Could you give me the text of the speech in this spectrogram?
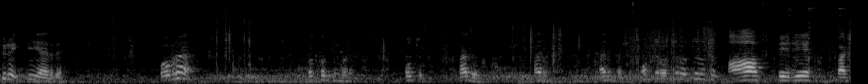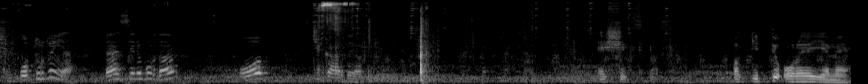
Sürekli yerde. Kobra. Bak bakayım bana. Otur. Hadi. Hadi. Hadi paşam. Otur otur otur otur. Aferin. Bak şimdi oturdun ya. Ben seni buradan hop çıkardım. Eşek sıpası. Bak gitti oraya yeme.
